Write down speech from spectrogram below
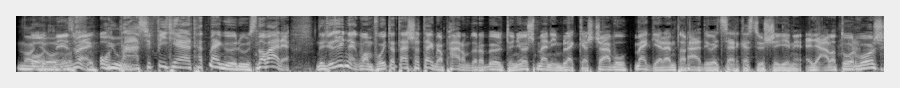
Nagyon ott nézd meg, ott Jó. mászik, figyeld, hát megőrülsz. Na várjál, de hogy az ügynek van folytatása, tegnap három darab öltönyös, Men in Black-es csávó megjelent a rádió egy szerkesztőségénél. Egy állatorvos,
